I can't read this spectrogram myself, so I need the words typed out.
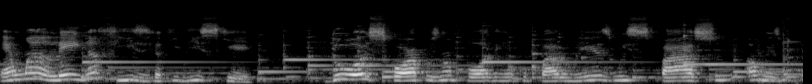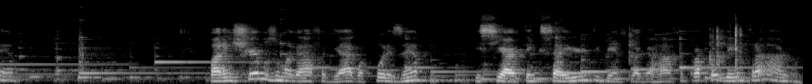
é uma lei na física que diz que dois corpos não podem ocupar o mesmo espaço ao mesmo tempo. Para enchermos uma garrafa de água, por exemplo, esse ar tem que sair de dentro da garrafa para poder entrar água.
